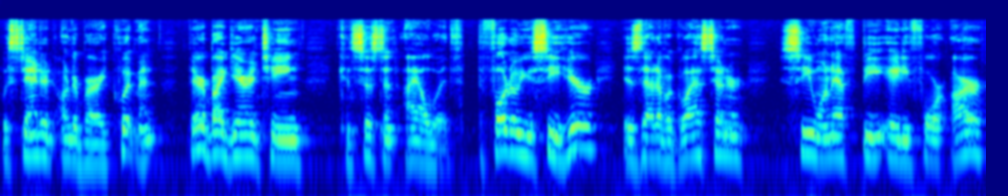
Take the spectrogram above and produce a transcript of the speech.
with standard underbar equipment, thereby guaranteeing consistent aisle width. The photo you see here is that of a Glastender C1FB84R,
